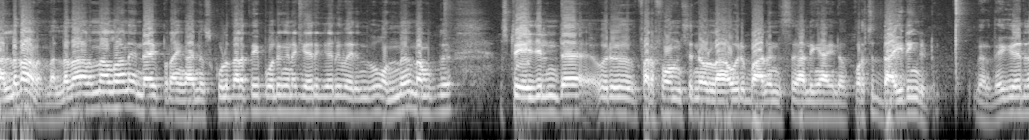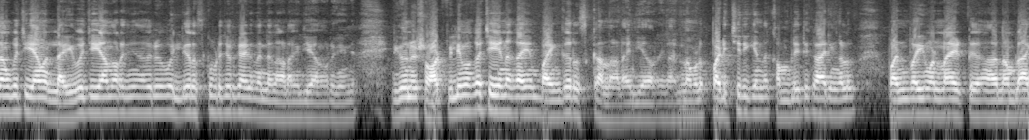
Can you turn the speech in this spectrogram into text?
നല്ലതാണ്. നല്ലതാണെന്നുള്ളതാണ് എന്റെ അഭിപ്രായം. കാരണം സ്കൂൾ തലത്തിൽ പോലും ഇങ്ങനെ കയറി കയറി വരുമ്പോൾ ഒന്ന് നമുക്ക് സ്റ്റേജിന്റെ ഒരു പെർഫോമൻസിനുള്ള ഒരു ബാലൻസ് അല്ലെങ്കിൽ അതിന്റെ കുറച്ച് ധൈര്യം കിട്ടും. വെറുതെ കയറി നമുക്ക് ചെയ്യാൻ ലൈവ് ചെയ്യാന്ന് പറഞ്ഞ ഒരു വലിയ റിസ്ക് പിടിച്ച ഒരു കാര്യം തന്നെ നാടകം ചെയ്യാന്ന് പറഞ്ഞു കഴിഞ്ഞാൽ. എനിക്ക് തോന്നുന്നു ഷോർട്ട് ഫിലിം ഒക്കെ ചെയ്യുന്ന കാര്യം ഭയങ്കര റിസ്ക്കാണ് നാടകം ചെയ്യാന്ന് പറഞ്ഞാൽ കാരണം നമ്മൾ പഠിച്ചിരിക്കുന്ന കംപ്ലീറ്റ് കാര്യങ്ങളും വൺ ബൈ വൺ ആയിട്ട് നമ്മൾ ആ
